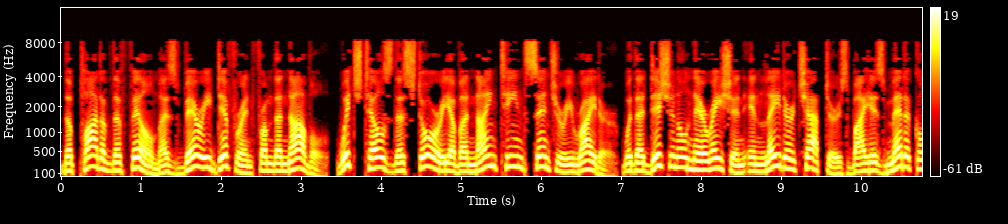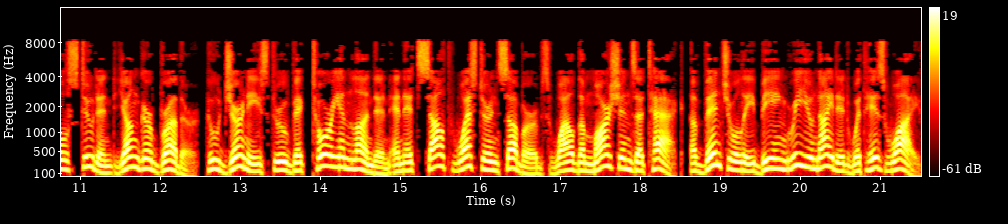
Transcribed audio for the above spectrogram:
The plot of the film is very different from the novel, which tells the story of a 19th-century writer with additional narration in later chapters by his medical student younger brother, who journeys through Victorian London and its southwestern suburbs while the Martians attack, eventually being reunited with his wife.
